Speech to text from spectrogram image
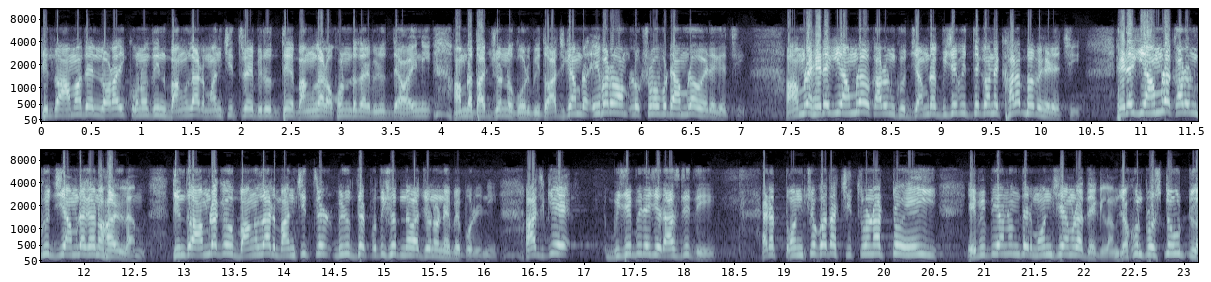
কিন্তু আমাদের লড়াই কোনোদিন বাংলার মানচিত্রের বিরুদ্ধে, বাংলার অখণ্ডতার বিরুদ্ধে হয়নি। আমরা তার জন্য গর্বিত। আজকে আমরা, এবারও লোকসভা ভোটে আমরাও হেরে গেছি। আমরা হেরে গিয়ে আমরাও কারণ খুঁজছি। আমরা বিজেপির থেকে অনেক খারাপভাবে হেরেছি। হেরে গিয়ে আমরা কারণ খুঁজছি, আমরা কেন হারলাম? কিন্তু আমরা কেউ বাংলার মানচিত্রের বিরুদ্ধে প্রতিশোধ নেওয়ার জন্য নেমে পড়িনি। আজকে বিজেপির এই যে রাজনীতি, একটা তঞ্চকতা চিত্রনাট্য এই এবিপি আনন্দের মঞ্চে আমরা দেখলাম। যখন প্রশ্ন উঠল,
